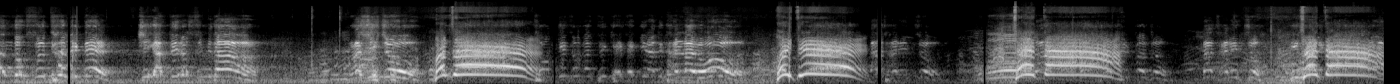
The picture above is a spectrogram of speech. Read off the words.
한독수 탄핵 때 기가 때렸습니다. 아시죠? 만세! 정기소 같은 개새끼랑은 달라요. 화이팅! 나 잘했죠? 거죠? 나 잘했죠? 잘했다!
